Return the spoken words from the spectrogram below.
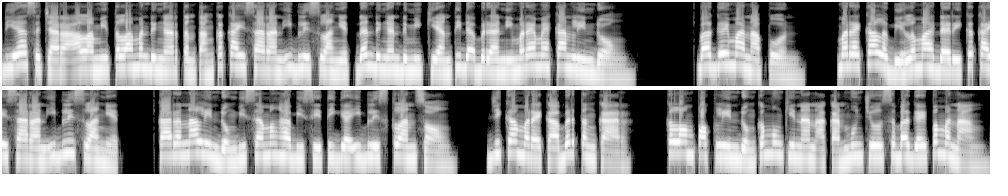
Dia secara alami telah mendengar tentang kekaisaran iblis langit dan dengan demikian tidak berani meremehkan Lindong. Bagaimanapun, mereka lebih lemah dari kekaisaran iblis langit. Karena Lindong bisa menghabisi tiga iblis klan Song. Jika mereka bertengkar, kelompok Lindung kemungkinan akan muncul sebagai pemenang.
